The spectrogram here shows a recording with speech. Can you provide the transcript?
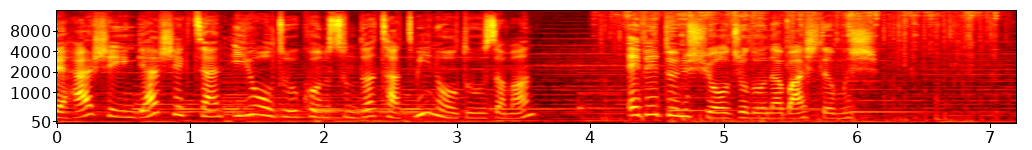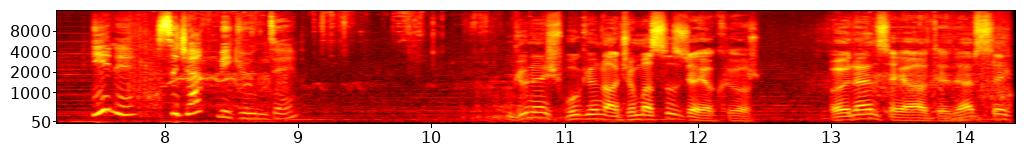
ve her şeyin gerçekten iyi olduğu konusunda tatmin olduğu zaman eve dönüş yolculuğuna başlamış. Yine sıcak bir günde Güneş bugün acımasızca yakıyor. Öğlen seyahat edersek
